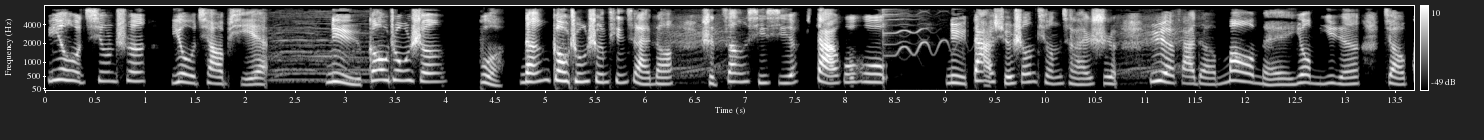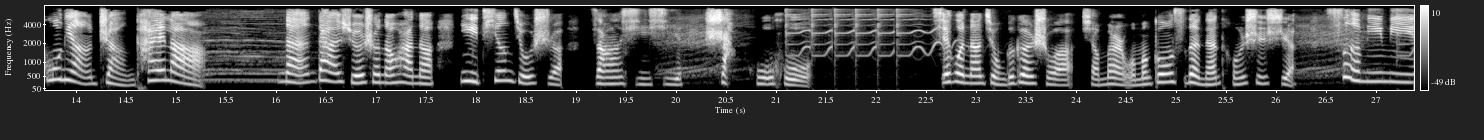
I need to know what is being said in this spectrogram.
又青春又俏皮，女高中生不，男高中生听起来呢是脏兮兮、傻乎乎，女大学生听起来是越发的貌美又迷人，叫姑娘长开了。男大学生的话呢，一听就是脏兮兮、傻乎乎。结果呢，囧哥哥说，小妹儿，我们公司的男同事是。色眯眯、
